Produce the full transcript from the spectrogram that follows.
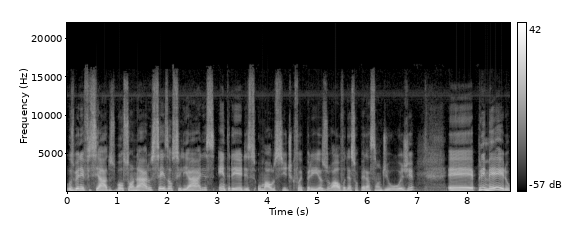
Os beneficiados, Bolsonaro, seis auxiliares, entre eles o Mauro Cid, que foi preso, alvo dessa operação de hoje. É, primeiro,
